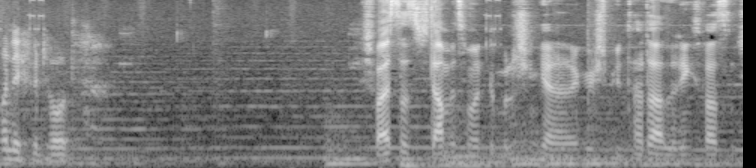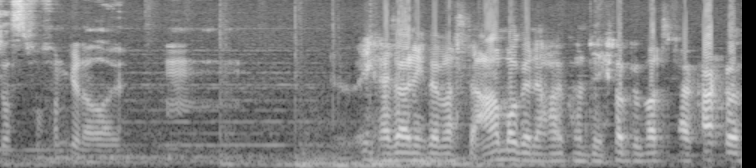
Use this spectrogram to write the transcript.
Und ich bin tot. Ich weiß, dass ich damals mal Demolition General gespielt hatte, allerdings war es ein Just for Fun General. Hm. Ich weiß auch nicht mehr, was der Armor-General konnte. Ich glaube, der war total kacke.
